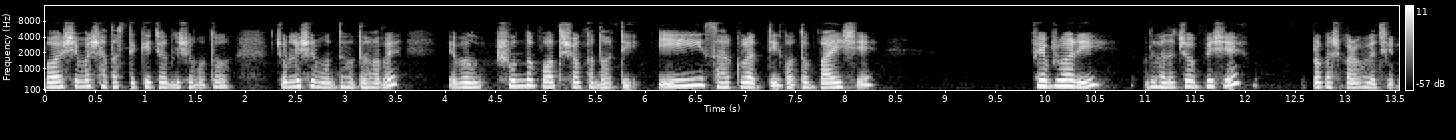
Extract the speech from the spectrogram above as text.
বয়স সীমা সাতাশ থেকে চল্লিশের মতো, চল্লিশের মধ্যে হতে হবে এবং শূন্য পদ সংখ্যা নটি। এই সার্কুলারটি গত বাইশে ফেব্রুয়ারি দু হাজার চব্বিশে প্রকাশ করা হয়েছিল।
